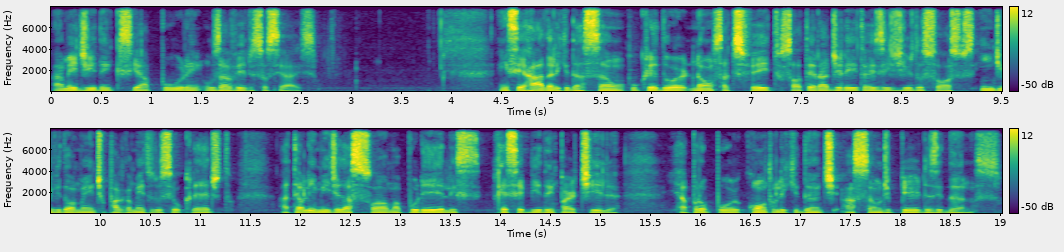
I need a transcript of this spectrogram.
à medida em que se apurem os haveres sociais. Encerrada a liquidação, o credor não satisfeito só terá direito a exigir dos sócios individualmente o pagamento do seu crédito, até o limite da soma por eles recebida em partilha, e a propor contra o liquidante ação de perdas e danos.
